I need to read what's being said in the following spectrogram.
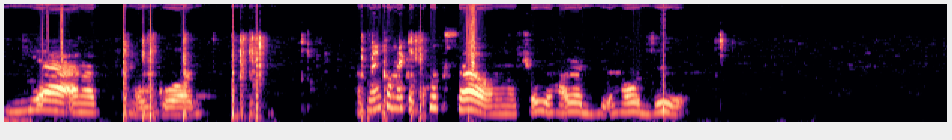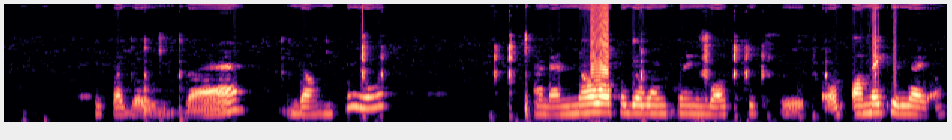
Yeah, and I oh god. I think I'll make a quick cell and I'll show you how to do, how to do it. If I go there, down here, and I know I forget one thing about fix it. I'll, I'll make it later.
